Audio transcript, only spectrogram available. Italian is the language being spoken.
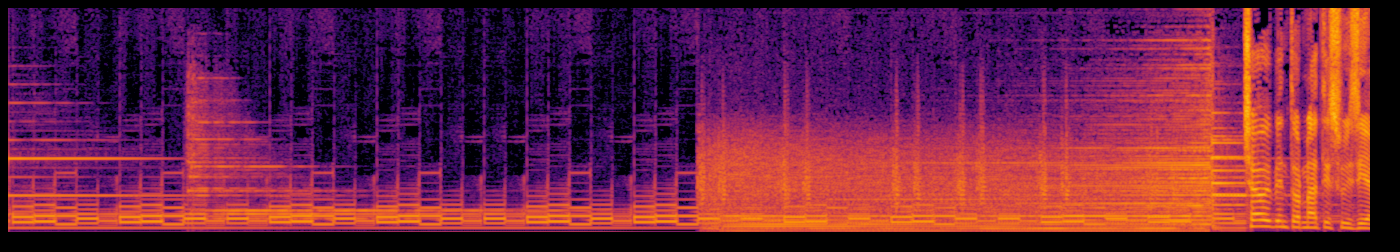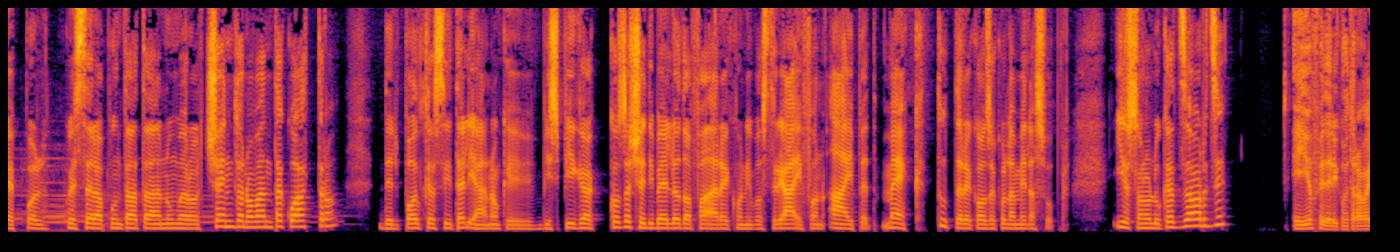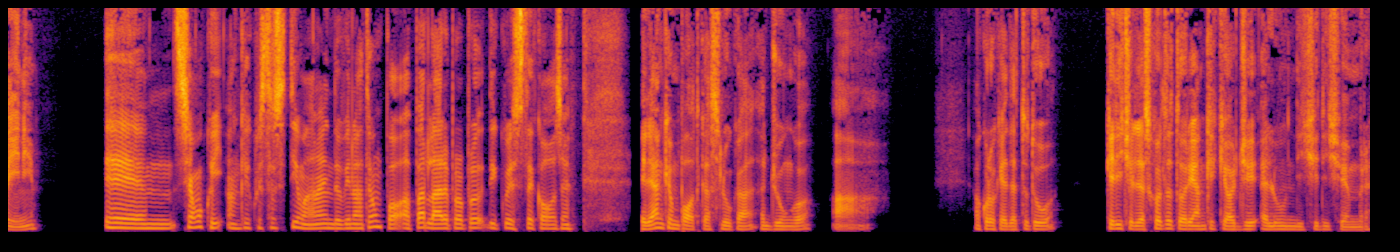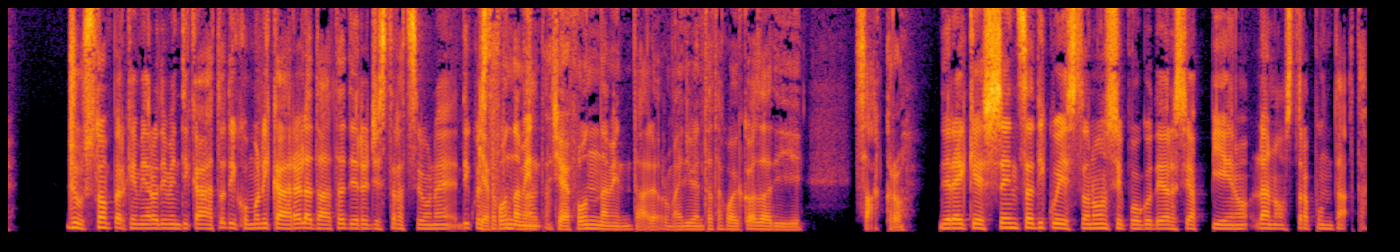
Ciao e bentornati su Easy Apple. Questa è la puntata numero 194 del podcast italiano che vi spiega cosa c'è di bello da fare con i vostri iPhone, iPad, Mac, tutte le cose con la mela sopra. Io sono Luca Zorzi. E io Federico Travaini. E mm, siamo qui anche questa settimana, indovinate un po', a parlare proprio di queste cose. Ed è anche un podcast, Luca, aggiungo a, a quello che hai detto tu, che dice agli ascoltatori anche che oggi è l'11 dicembre. Giusto, perché mi ero dimenticato di comunicare la data di registrazione di questa che è fondament- cioè è fondamentale, ormai è diventata qualcosa di sacro. Direi che senza di questo non si può godersi appieno la nostra puntata.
